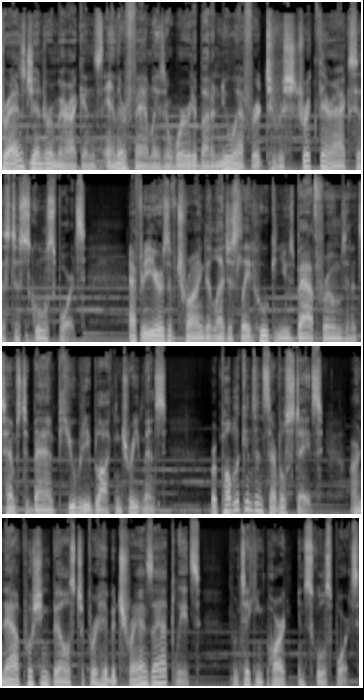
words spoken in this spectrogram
Transgender Americans and their families are worried about a new effort to restrict their access to school sports. After years of trying to legislate who can use bathrooms and attempts to ban puberty blocking treatments, Republicans in several states are now pushing bills to prohibit trans athletes from taking part in school sports.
